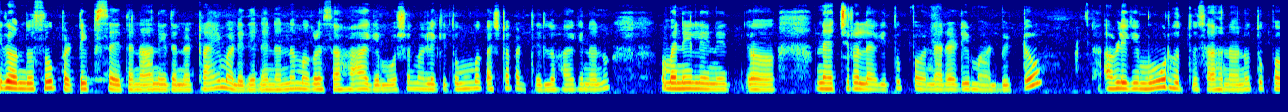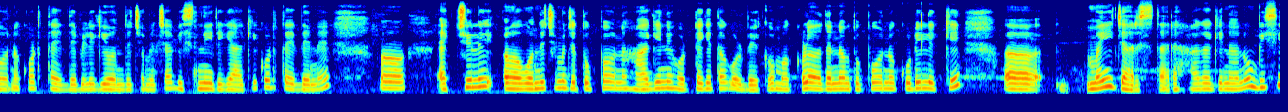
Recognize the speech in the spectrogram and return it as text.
ಇದೊಂದು ಸೂಪರ್ ಟಿಪ್ಸ್ ಆಯಿತಾ? ನಾನು ಇದನ್ನು ಟ್ರೈ ಮಾಡಿದ್ದೇನೆ. ನನ್ನ ಮಗಳು ಸಹ ಹಾಗೆ ಮೋಷನ್ ಮಾಡಲಿಕ್ಕೆ ತುಂಬ ಕಷ್ಟಪಡ್ತಿದ್ಲು. ಹಾಗೆ ನಾನು ಮನೆಯಲ್ಲೇ ನ್ಯಾಚುರಲ್ ಆಗಿ ತುಪ್ಪವನ್ನು ರೆಡಿ ಮಾಡಿಬಿಟ್ಟು ಅವಳಿಗೆ ಮೂರು ಹೊತ್ತು ಸಹ ನಾನು ತುಪ್ಪವನ್ನು ಕೊಡ್ತಾ ಇದ್ದೆ. ಬೆಳಿಗ್ಗೆ ಒಂದು ಚಮಚ ಬಿಸಿನೀರಿಗೆ ಹಾಕಿ ಕೊಡ್ತಾ ಇದ್ದೇನೆ. ಆ್ಯಕ್ಚುಲಿ ಒಂದು ಚಮಚ ತುಪ್ಪವನ್ನು ಹಾಗೆಯೇ ಹೊಟ್ಟೆಗೆ ತಗೊಳ್ಬೇಕು. ಮಕ್ಕಳು ಅದನ್ನು ತುಪ್ಪವನ್ನು ಕುಡಿಲಿಕ್ಕೆ ಮೈ ಜಾರಿಸ್ತಾರೆ. ಹಾಗಾಗಿ ನಾನು ಬಿಸಿ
